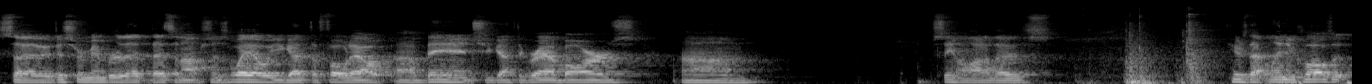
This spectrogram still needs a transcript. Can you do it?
So just remember that that's an option as well. You got the fold out uh, bench, you got the grab bars, um, Seeing a lot of those. Here's that linen closet.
